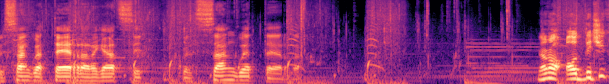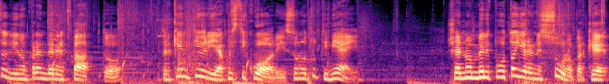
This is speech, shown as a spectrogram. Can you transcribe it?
Quel sangue a terra, ragazzi. Quel sangue a terra. No, no, ho deciso di non prendere il patto perché in teoria questi cuori sono tutti miei. Cioè non me li può togliere nessuno perché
